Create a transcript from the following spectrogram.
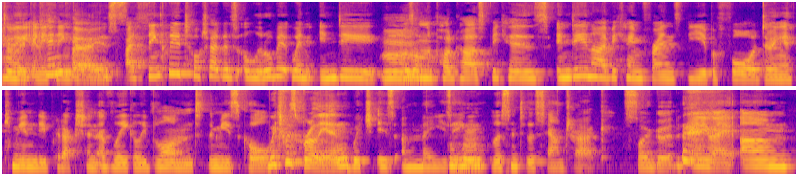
doing Anything friends. Goes. I think we talked about this a little bit when Indy Mm. was on the podcast because Indy and I became friends the year before doing a community production of Legally Blonde, the musical. Which was brilliant. which is amazing. Mhm. Listen to the soundtrack; it's so good. Anyway, um,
